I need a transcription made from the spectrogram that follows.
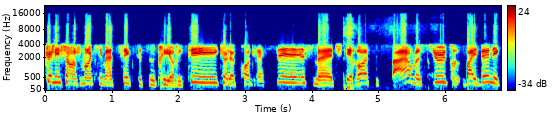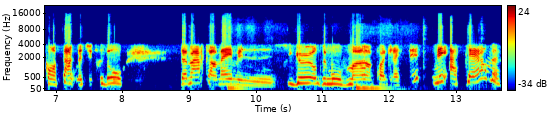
que les changements climatiques, c'est une priorité, que le progressisme, etc., c'est super. Monsieur Biden est conscient que Monsieur Trudeau demeure quand même une figure du mouvement progressiste, mais à terme,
